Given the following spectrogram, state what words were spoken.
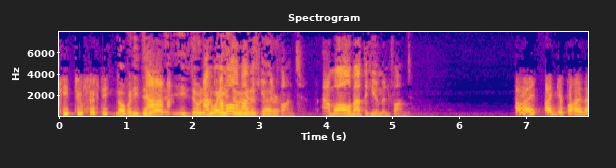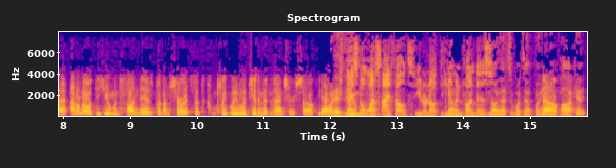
Pete two fifty. No, but he did. Nah, it. He's doing it the I'm, way I'm he's all doing about it the Human better. Fund. I'm all about the Human Fund. All right, I can get behind that. I don't know what the Human Fund is, but I'm sure it's a completely legitimate venture. So yeah. What is You the guys human don't watch fund? Seinfeld? You don't know what the No. Human Fund is? No, that's what's that? Put it in No. your pocket.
